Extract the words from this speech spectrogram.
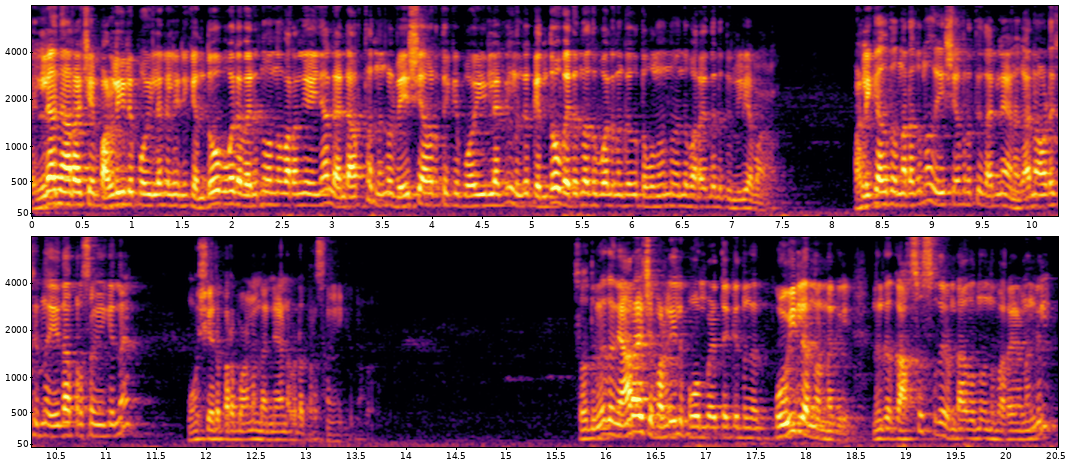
എല്ലാ ഞായറാഴ്ചയും പള്ളിയിൽ പോയില്ലെങ്കിൽ എനിക്ക് എന്തോ പോലെ വരുന്നു എന്ന് പറഞ്ഞു കഴിഞ്ഞാൽ എന്റെ അർത്ഥം നിങ്ങൾ വേശ്യാവൃത്തിക്ക് പോയില്ലെങ്കിൽ നിങ്ങൾക്ക് എന്തോ വരുന്നത് പോലെ നിങ്ങൾക്ക് തോന്നുന്നു എന്ന് പറയുന്നതിന് തുല്യമാണ്. പള്ളിക്കകത്ത് നടക്കുന്നത് വേശ്യാവൃത്തി തന്നെയാണ്. കാരണം അവിടെ ചെന്ന് ഏതാ പ്രസംഗിക്കുന്നത് മോശയുടെ പ്രമാണം തന്നെയാണ് അവിടെ പ്രസംഗിക്കുന്നത്. സോ നിങ്ങൾക്ക് ഞായറാഴ്ച പള്ളിയിൽ പോകുമ്പോഴത്തേക്ക് നിങ്ങൾ പോയില്ലെന്നുണ്ടെങ്കിൽ നിങ്ങൾക്ക് അസ്വസ്ഥത ഉണ്ടാകുന്നു എന്ന് പറയുകയാണെങ്കിൽ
